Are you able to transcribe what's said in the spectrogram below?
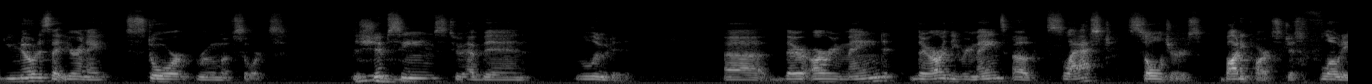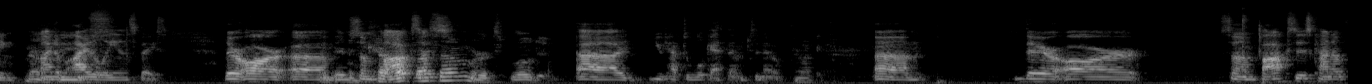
you notice that you're in a storeroom of sorts. The ship seems to have been looted. Uh, there are remained there are the remains of slashed soldiers, body parts just floating Oh, kind of idly in space. There are Like um, been some cut up by boxes. some or exploded. Uh, you'd have to look at them to know. Okay. Um, there are some boxes, kind of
